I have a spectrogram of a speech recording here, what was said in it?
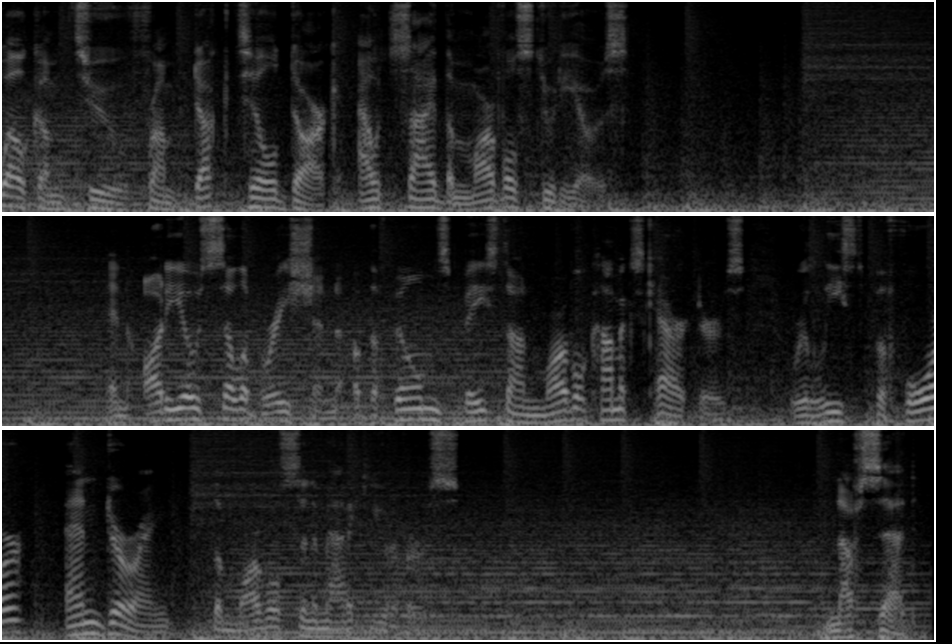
Welcome to From Duck Till Dark Outside the Marvel Studios, an audio celebration of the films based on Marvel Comics characters released before and during the Marvel Cinematic Universe. Enough said.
